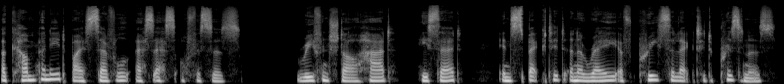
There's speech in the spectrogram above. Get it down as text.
accompanied by several SS officers. Riefenstahl had, he said, inspected an array of pre selected prisoners,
